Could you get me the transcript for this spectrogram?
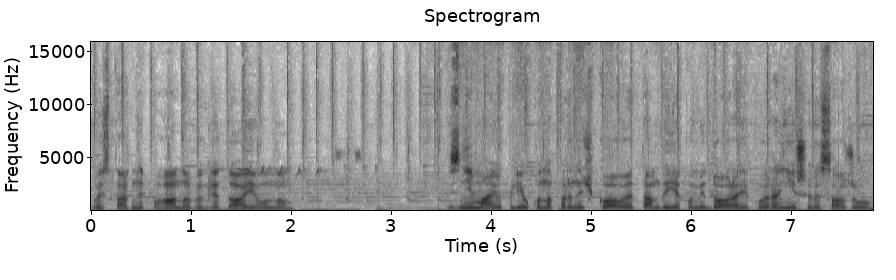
Ось так непогано виглядає воно. Знімаю плівку на парничкове, там де є помідора, яку раніше висаджував.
